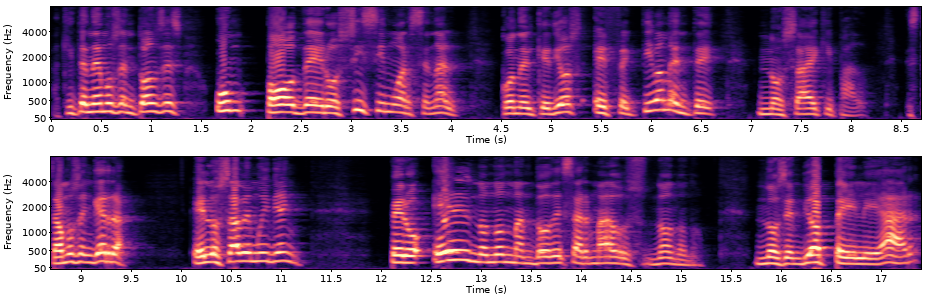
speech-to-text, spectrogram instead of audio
Aquí tenemos entonces un poderosísimo arsenal con el que Dios efectivamente nos ha equipado. Estamos en guerra, Él lo sabe muy bien, pero Él no nos mandó desarmados, no, no, no. Nos envió a pelear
